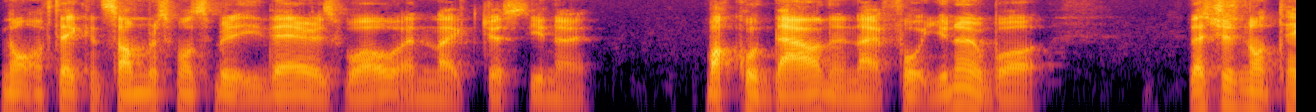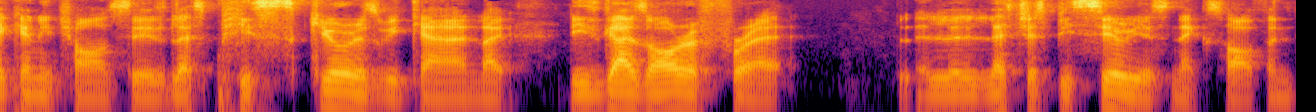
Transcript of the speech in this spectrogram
not have taken some responsibility there as well and like just you know buckled down and like thought you know what? Let's just not take any chances. Let's be as secure as we can. Like these guys are a threat let's just be serious next half. And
